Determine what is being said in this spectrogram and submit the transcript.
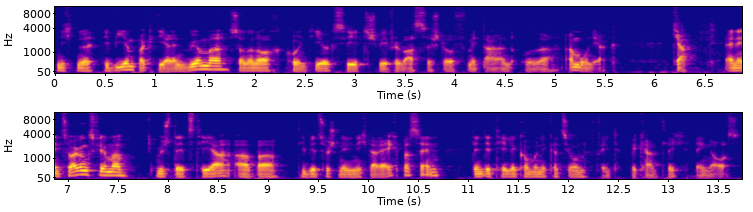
nicht nur die Viren, Bakterien, Würmer, sondern auch Kohlendioxid, Schwefelwasserstoff, Methan oder Ammoniak. Tja, eine Entsorgungsfirma müsste jetzt her, aber die wird so schnell nicht erreichbar sein, denn die Telekommunikation fällt bekanntlich länger aus.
